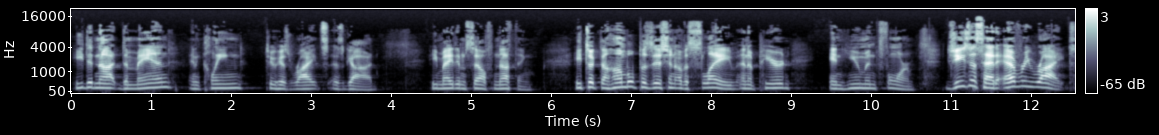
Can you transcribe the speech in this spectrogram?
he did not demand and cling to his rights as God. He made himself nothing he took the humble position of a slave and appeared in human form. Jesus had every right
